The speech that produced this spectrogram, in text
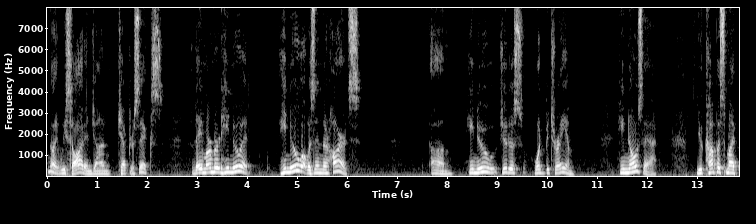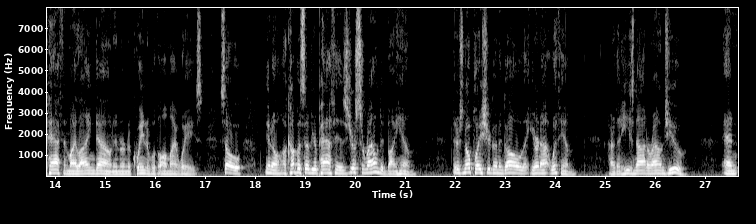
No, we saw it in John chapter 6. They murmured, he knew it. He knew what was in their hearts. Um, he knew Judas would betray him. He knows that. You compass my path and my lying down and are acquainted with all my ways. So, you know, a compass of your path is you're surrounded by him. There's no place you're going to go that you're not with him or that he's not around you. And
